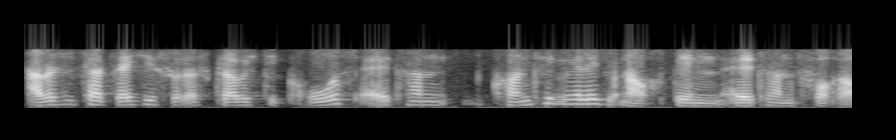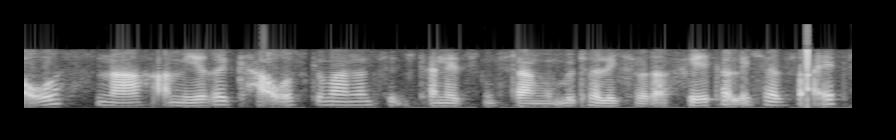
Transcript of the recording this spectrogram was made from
aber es ist tatsächlich so, dass, glaube ich, die Großeltern kontinuierlich und auch den Eltern voraus nach Amerika ausgewandert sind. Ich kann jetzt nicht sagen mütterlicher oder väterlicherseits,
